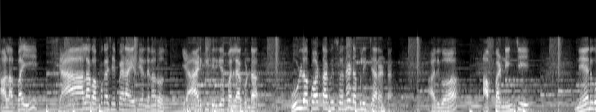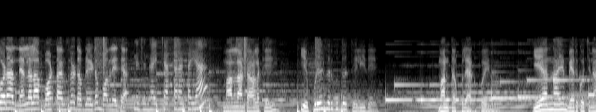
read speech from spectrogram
వాళ్ళ అబ్బాయి చాలా గొప్పగా చెప్పాడు ఆ విషయం దిన రోజు యాడికి తిరిగే పని లేకుండా ఊళ్ళో పోస్ట్ ఆఫీసులోనే డబ్బులు ఇచ్చారంట. అదిగో అప్పటి నుంచి నేను కూడా నెలలా పోస్ట్ ఆఫీసులో డబ్బులు వేయడం మొదలేసా నిజంగా ఇచ్చేస్తారంటయ్యా. మనలాంటి వాళ్ళకి ఎప్పుడేం జరుగుద్దో తెలియదే మన తప్పు లేకపోయినా ఏ అన్యాయం మీదకొచ్చినా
